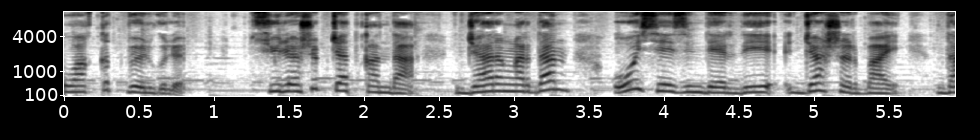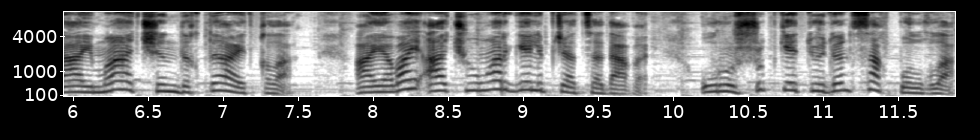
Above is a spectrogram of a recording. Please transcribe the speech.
убакыт бөлгүлө. Сүйлөшүп жатканда жарыңардан ой сезимдерди жашырбай дайыма чындыкты айткыла. Аябай ачууңар келип жатса дагы урушуп кетүүдөн сак болгула.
